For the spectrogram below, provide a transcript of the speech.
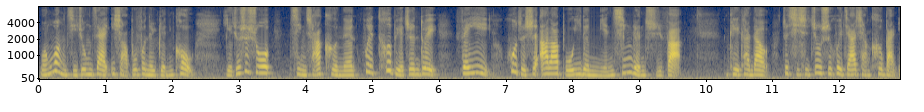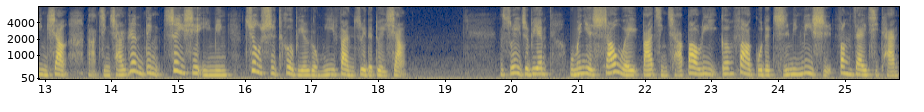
往往集中在一小部分的人口，也就是说，警察可能会特别针对非裔或者是阿拉伯裔的年轻人执法。可以看到，这其实就是会加强刻板印象。那警察认定这些移民就是特别容易犯罪的对象。所以这边我们也稍微把警察暴力跟法国的殖民历史放在一起谈。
